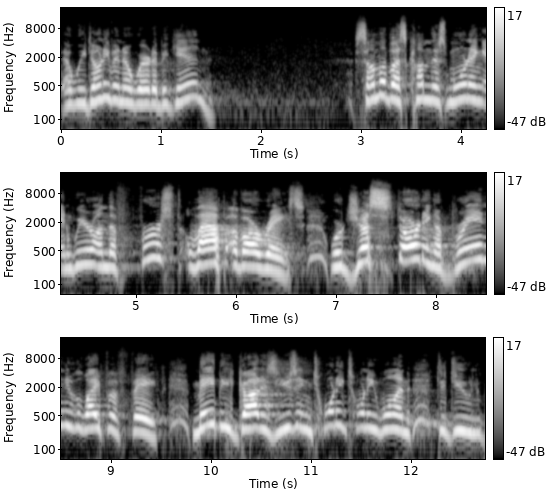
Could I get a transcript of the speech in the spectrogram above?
that we don't even know where to begin. Some of us come this morning and we're on the first lap of our race. We're just starting a brand new life of faith. Maybe God is using 2021 to do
